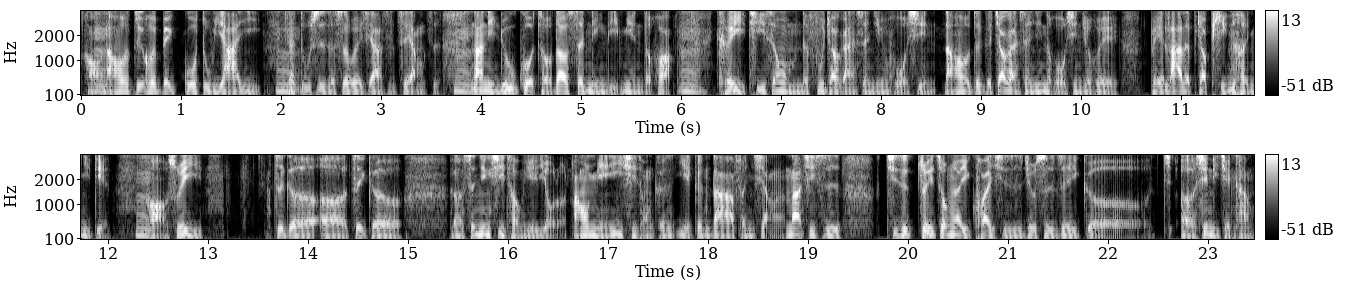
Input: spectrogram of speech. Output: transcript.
好，然后就会被过度压抑，在都市的社会下是这样子。那你如果走到森林里面的话，嗯，可以提升我们的副交感神经活性，然后这个交感神经的活性就会被拉的比较平衡一点，好，所以这个呃这个。呃，神经系统也有了，然后免疫系统跟也跟大家分享了。那其实其实最重要一块，其实就是这个呃心理健康，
